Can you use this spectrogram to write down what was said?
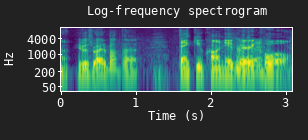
Uh, He was right about that. Thank you, Kanye. Very cool.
